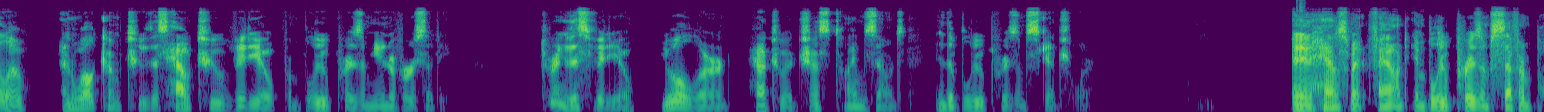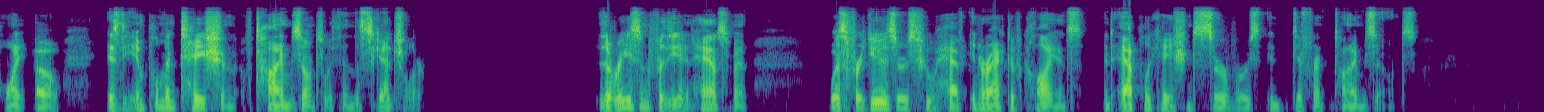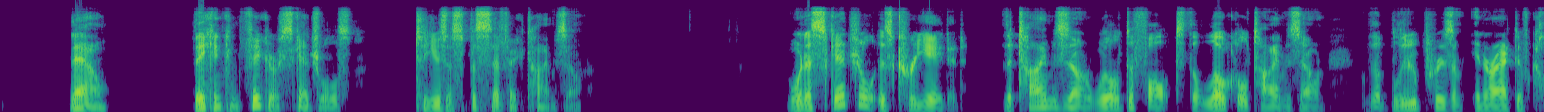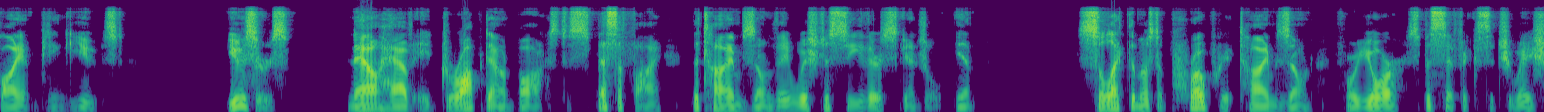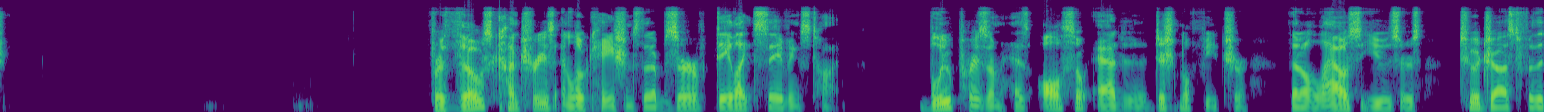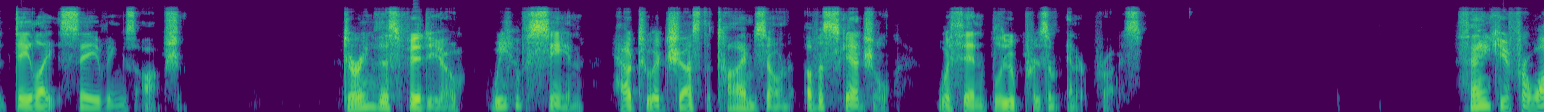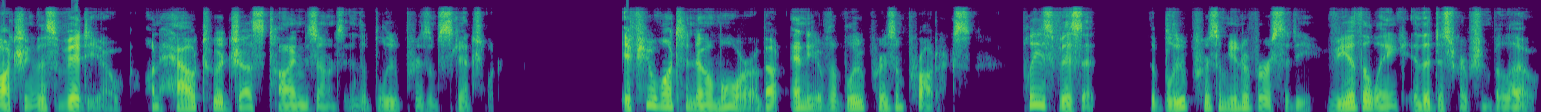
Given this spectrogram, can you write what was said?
Hello, and welcome to this how-to video from Blue Prism University. During this video, you will learn how to adjust time zones in the Blue Prism scheduler. An enhancement found in Blue Prism 7.0 is the implementation of time zones within the scheduler. The reason for the enhancement was for users who have interactive clients and application servers in different time zones. Now, they can configure schedules to use a specific time zone. When a schedule is created, the time zone will default to the local time zone of the Blue Prism interactive client being used. Users now have a drop-down box to specify the time zone they wish to see their schedule in. Select the most appropriate time zone for your specific situation. For those countries and locations that observe daylight savings time, Blue Prism has also added an additional feature that allows users to adjust for the daylight savings option. During this video, we have seen how to adjust the time zone of a schedule within Blue Prism Enterprise. Thank you for watching this video on how to adjust time zones in the Blue Prism scheduler. If you want to know more about any of the Blue Prism products, please visit the Blue Prism University via the link in the description below,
